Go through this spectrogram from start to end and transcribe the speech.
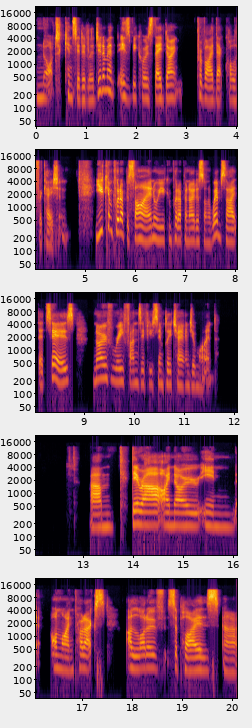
not considered legitimate, is because they don't provide that qualification. You can put up a sign or you can put up a notice on a website that says no refunds if you simply change your mind. Um, there are, I know, in online products, a lot of suppliers uh,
